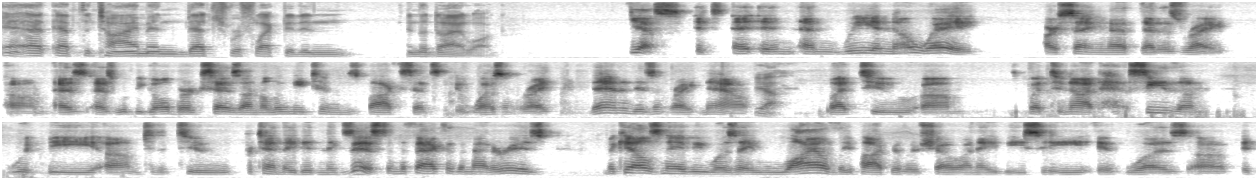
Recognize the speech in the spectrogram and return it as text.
at, at the time, and that's reflected in in the dialogue. Yes, it's and and we in no way are saying that that is right. Um, as as Whoopi Goldberg says on the Looney Tunes box sets, it wasn't right then, it isn't right now. Yeah. But to um, but to not ha- see them would be um, to to pretend they didn't exist. And the fact of the matter is, McHale's Navy was a wildly popular show on ABC. It was, uh, it,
